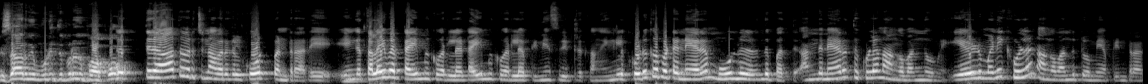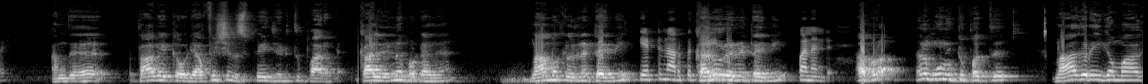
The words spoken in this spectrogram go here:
விசாரணை முடித்த பிறகு பார்ப்போம். திரு ஆதவர்ச்சன் அவர்கள் கோட் பண்றாரு எங்க தலைவர் டைமுக்கு வரல டைமுக்கு வரல அப்படின்னே சொல்லிட்டு இருக்காங்க. எங்களுக்கு கொடுக்கப்பட்ட நேரம் மூணுல இருந்து பத்து. அந்த நேரத்துக்குள்ள நாங்க வந்தோமே. ஏழு மணிக்குள்ள நாங்க வந்துட்டோமே அப்படின்றாரு. அந்த தாவேக்காவுடைய அஃபிஷியல் பேஜ் எடுத்து பாருங்க. காலையில் என்ன போட்டாங்க? நாமக்கல் என்ன டைமிங் எட்டு நாற்பத்தி கரூர் என்ன டைமிங் பன்னெண்டு. அப்புறம் மூணு டு பத்து. நாகரிகமாக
